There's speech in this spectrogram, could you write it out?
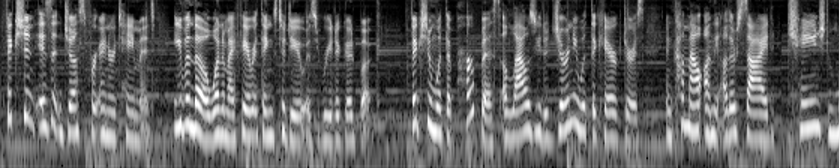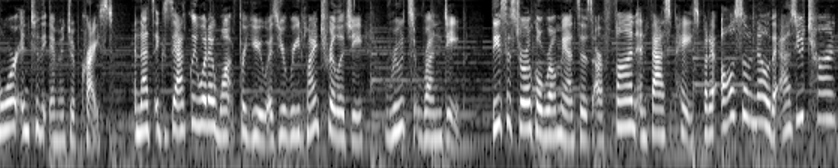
Fiction isn't just for entertainment, even though one of my favorite things to do is read a good book. Fiction with a purpose allows you to journey with the characters and come out on the other side changed more into the image of Christ. And that's exactly what I want for you as you read my trilogy, Roots Run Deep. These historical romances are fun and fast paced, but I also know that as you turn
